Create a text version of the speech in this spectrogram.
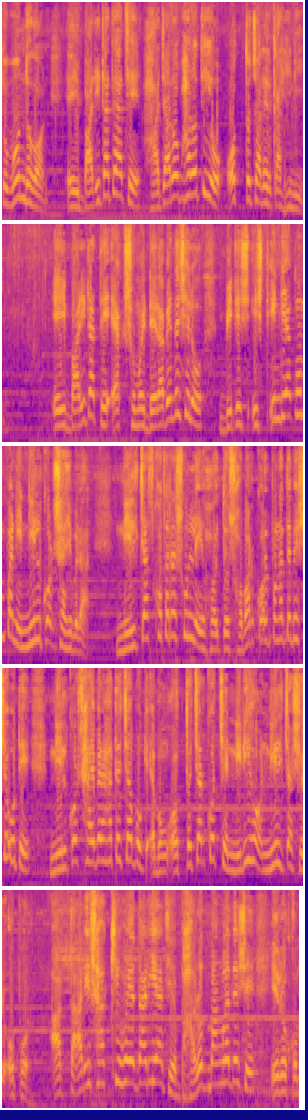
তো বন্ধুগণ, এই বাড়িটাতে আছে হাজারো ভারতীয় অত্যাচারের কাহিনী। এই বাড়িটাতে একসময় ডেরা বেঁধেছিল ব্রিটিশ ইস্ট ইন্ডিয়া কোম্পানি নীলকর সাহেবরা। নীল চাষ কথাটা শুনলেই হয়তো সবার কল্পনাতে ভেসে ওঠে, নীলকর সাহেবের হাতে চাবুক এবং অত্যাচার করছে নিরীহ নীল চাষের ওপর। আর তারই সাক্ষী হয়ে দাঁড়িয়ে আছে ভারত বাংলাদেশে এরকম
